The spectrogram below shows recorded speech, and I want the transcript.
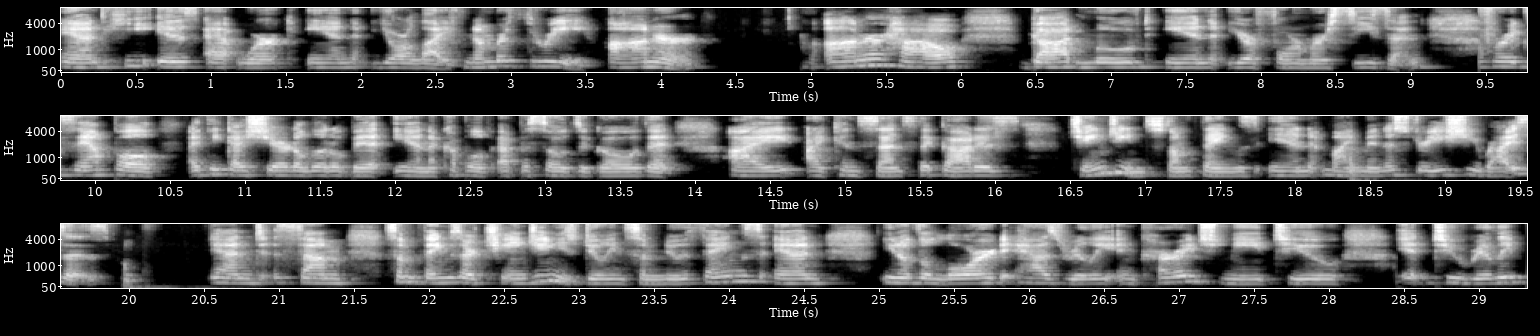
And he is at work in your life. Number three, honor. Honor how God moved in your former season. For example, I think I shared a little bit in a couple of episodes ago that I I can sense that God is changing some things in my ministry. She rises and some some things are changing he's doing some new things and you know the lord has really encouraged me to it to really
